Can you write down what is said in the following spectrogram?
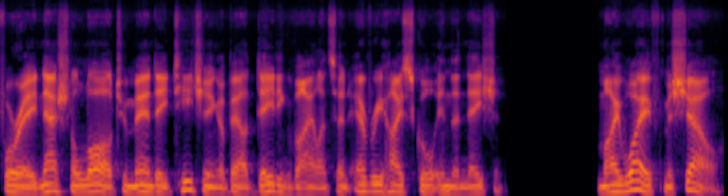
for a national law to mandate teaching about dating violence in every high school in the nation. My wife, Michelle,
